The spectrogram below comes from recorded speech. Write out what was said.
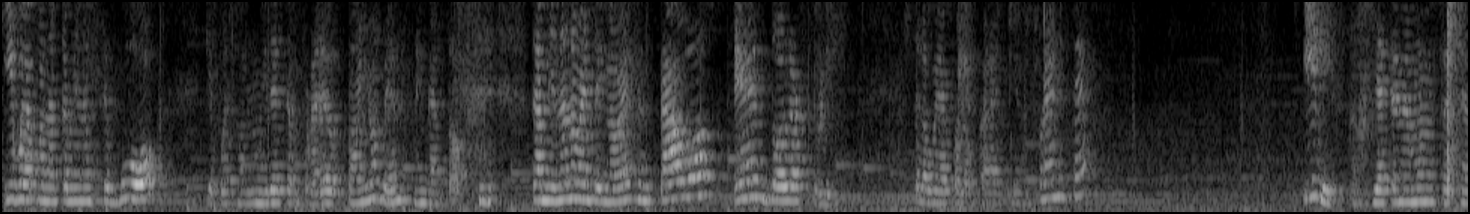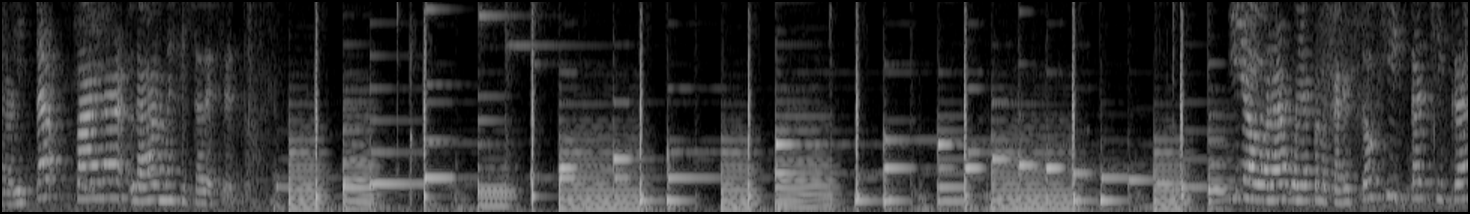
Y voy a poner también este búho, que pues son muy de temporada de otoño, ven, me encantó. también a 99 centavos en Dollar Tree. Este lo voy a colocar aquí enfrente. Y listo, ya tenemos nuestra charolita para la mesita de centro. Esta hojita, chicas,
